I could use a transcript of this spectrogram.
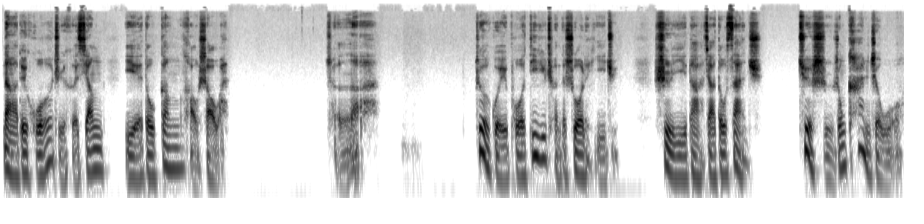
那堆火纸和香也都刚好烧完。沉了。这鬼婆低沉的说了一句，示意大家都散去，却始终看着我，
